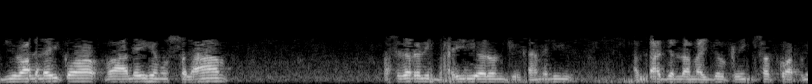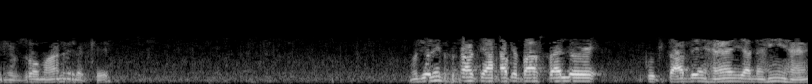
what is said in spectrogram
جی وعلیکم وعلیکم السلام۔ اصغر علی بھائی اور ان کی فیملی اللہ جل مجد الکریم سب کو اپنی حفظ و امان میں رکھے۔ مجھے نہیں پتا کہ آپ کے پاس پہلے کچھ کتابیں ہیں یا نہیں ہیں۔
